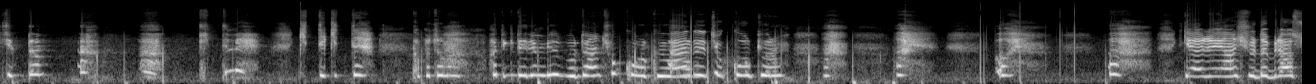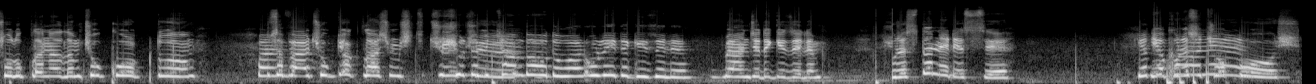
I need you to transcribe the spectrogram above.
Çıktım. Ah, ah, Gitti mi? Gitti gitti. Kapatalım. Hadi gidelim biz buradan çok korkuyorum. Ben de çok korkuyorum. Ah, Ay, ah. Reyhan şurada biraz soluklanalım. Çok korktum. Ben Bu sefer çok yaklaşmıştı çünkü. Şurada bir tane daha oda var. Orayı da gezelim. Bence de gezelim. Burası da neresi? Ya Yatakhane. burası çok boş.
